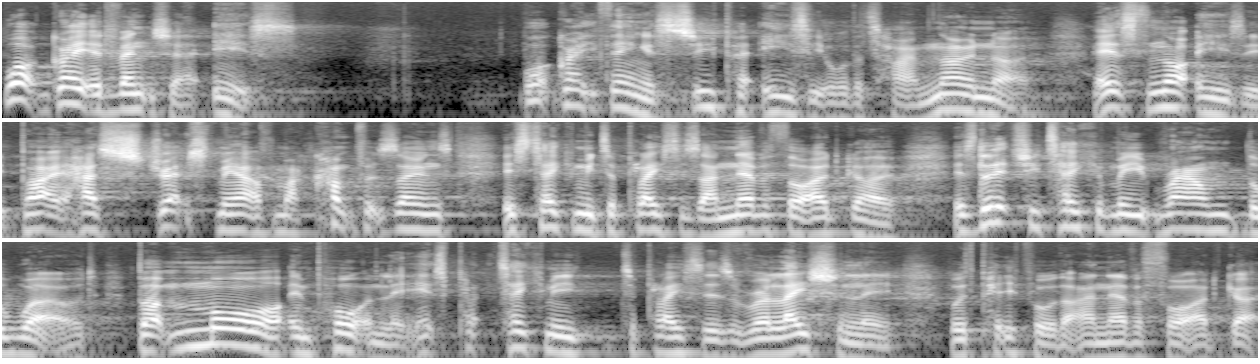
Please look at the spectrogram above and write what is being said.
What great adventure is? What great thing is super easy all the time? No, no. It's not easy, but it has stretched me out of my comfort zones. It's taken me to places I never thought I'd go. It's literally taken me round the world. But more importantly, it's taken me to places relationally with people that I never thought I'd go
